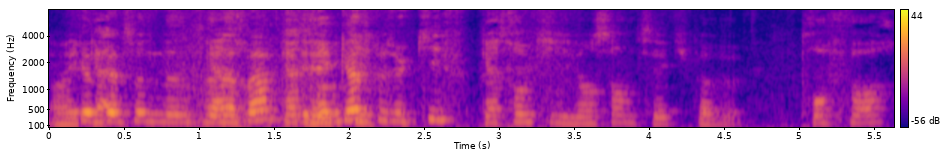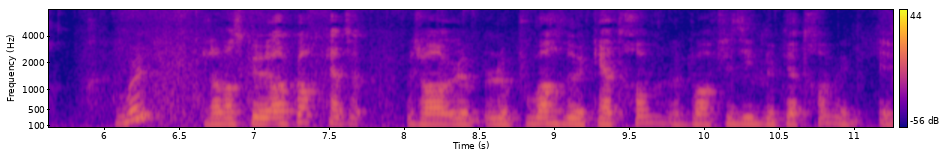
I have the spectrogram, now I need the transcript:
Non, Quatre quatre, personnes dans un appart quatre et les quatre je kiffe. quatre hommes qui vivent ensemble, tu sais, qui peuvent trop fort. Ouais. Genre parce que encore quatre, genre le, le pouvoir de quatre hommes, le pouvoir physique de quatre hommes est, est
